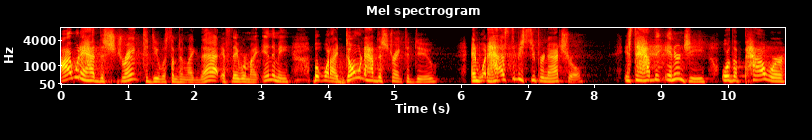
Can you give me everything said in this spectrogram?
I would have had the strength to deal with something like that if they were my enemy. But what I don't have the strength to do, and what has to be supernatural, is to have the energy or the power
